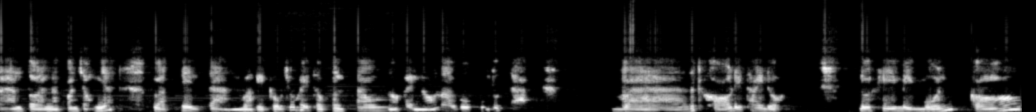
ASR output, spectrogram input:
và an toàn là quan trọng nhất. Và nền tảng và cái cấu trúc hệ thống đằng sau nó phải nói là vô cùng phức tạp và rất khó để thay đổi. Đôi khi mình muốn có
